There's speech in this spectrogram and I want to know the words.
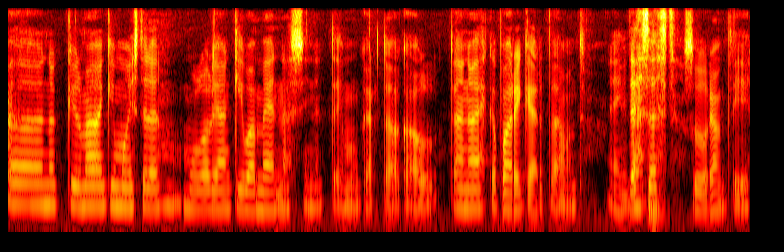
Öö, no kyllä mä ainakin muistelen, että mulla oli ihan kiva mennä sinne, ettei mun kertaakaan ollut, tai no ehkä pari kertaa, mutta ei mitään sellaista suurempia.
